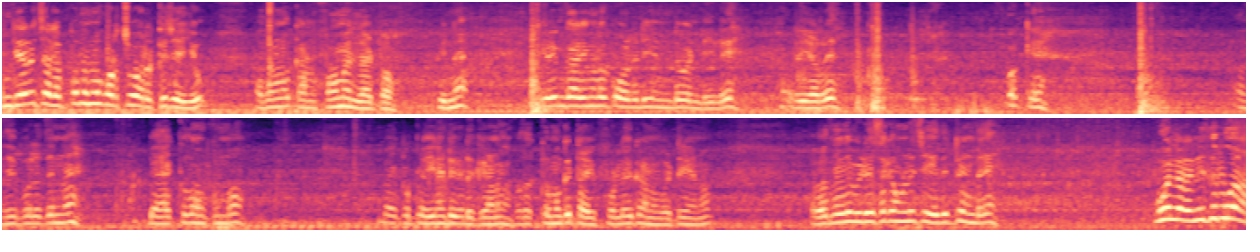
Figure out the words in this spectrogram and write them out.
ഇന്റീരിയർ ചിലപ്പോൾ നമ്മൾ കുറച്ച് വർക്ക് ചെയ്യും. അത് നമ്മൾ കൺഫേം അല്ല കേട്ടോ പിന്നെ ഇവയും കാര്യങ്ങളൊക്കെ ഓൾറെഡി ഉണ്ട് വണ്ടിയിൽ റിയർ ഓക്കെ അതേപോലെ തന്നെ ബാക്ക് നോക്കുമ്പോൾ ബാക്ക് പ്ലെയിൻ ആയിട്ട് കിടക്കുകയാണ്. അപ്പോൾ അതൊക്കെ നമുക്ക് ടൈഫോളിലേക്ക് കൺവേർട്ട് ചെയ്യണം. അപ്പോൾ എന്തെങ്കിലും വീഡിയോസൊക്കെ നമ്മൾ ചെയ്തിട്ടുണ്ട്. പോയില്ല റണീസ് പോവാ?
